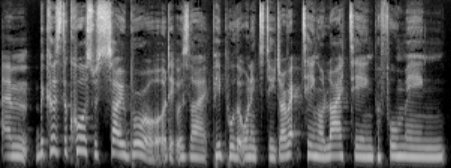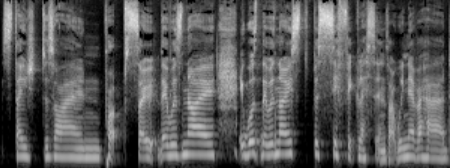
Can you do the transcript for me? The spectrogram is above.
um, because the course was so broad, it was like people that wanted to do directing or lighting, performing, stage design, props. So there was no, it was, there was no specific lessons. Like we never had,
